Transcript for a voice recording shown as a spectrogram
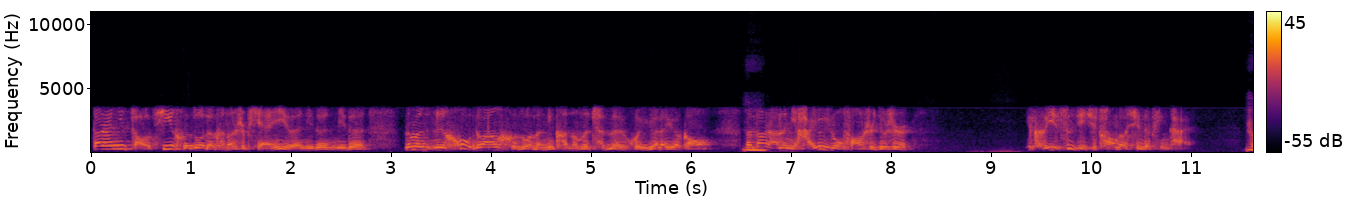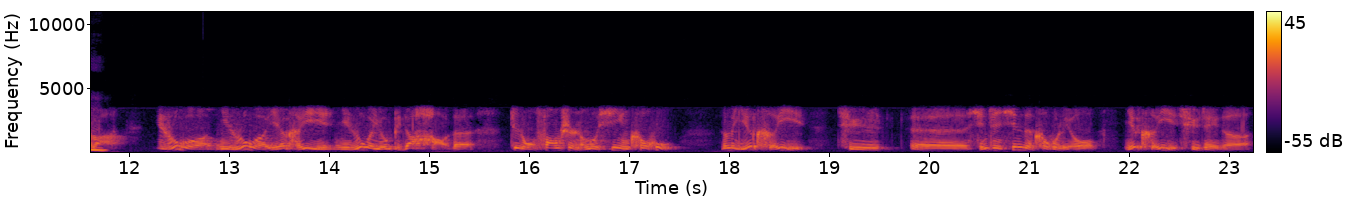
当然，你早期合作的可能是便宜的，你的你的，那么那后端合作的，你可能的成本会越来越高。那当然了，你还有一种方式就是，你可以自己去创造新的平台，是吧？你如果你如果也可以，你如果有比较好的这种方式能够吸引客户，那么也可以去呃形成新的客户流，也可以去这个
